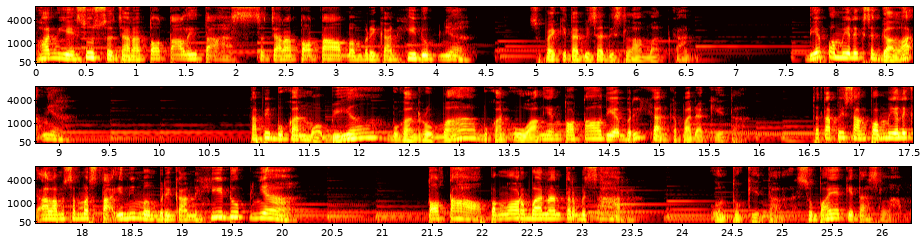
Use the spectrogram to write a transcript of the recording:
Tuhan Yesus secara totalitas, secara total memberikan hidupnya supaya kita bisa diselamatkan. Dia pemilik segalanya. Tapi bukan mobil, bukan rumah, bukan uang yang total dia berikan kepada kita. Tetapi sang pemilik alam semesta ini memberikan hidupnya total pengorbanan terbesar untuk kita supaya kita selamat.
